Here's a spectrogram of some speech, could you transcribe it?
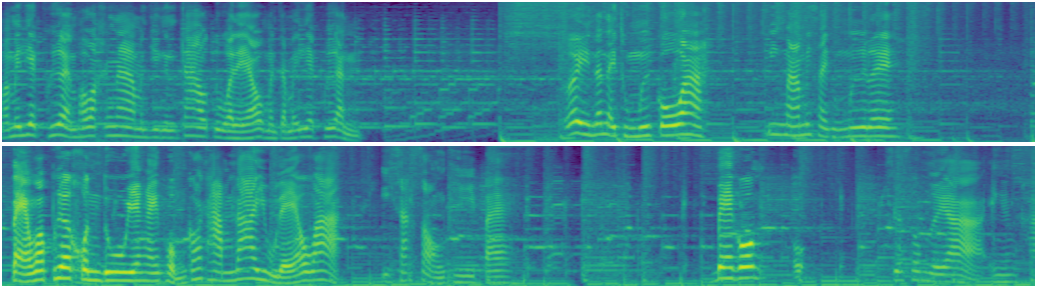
มันไม่เรียกเพื่อน เพราะว่าข้างหน้ามันยืนกันเก้าตัวแล้ว มันจะไม่เรียกเพื่อน เฮ้ย นั่นไหนถุงมือโกอะวิ่งมาไม่ใส่ถุงมือเลย แต่ว่าเพื่อคนดูยังไงผมก็ทำได้อยู่แล้วว่า อีกสักสองทีไปเบโกมโอเสื้อส้มเลยอะ เอ็งเป็นใคร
